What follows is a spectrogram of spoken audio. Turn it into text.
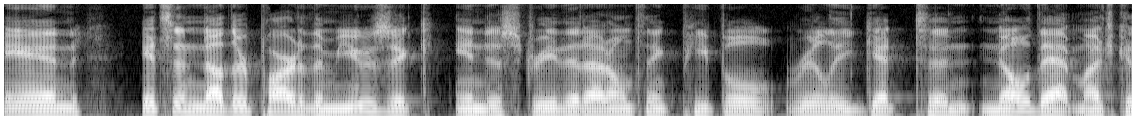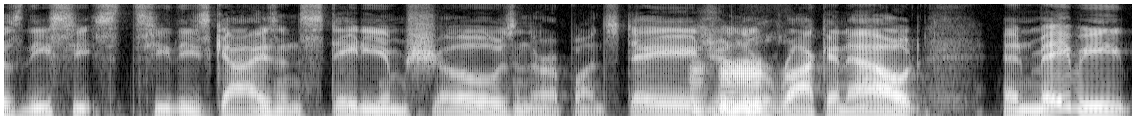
And it's another part of the music industry that I don't think people really get to know that much because these see, see these guys in stadium shows and they're up on stage and Mhm. they're rocking out, and maybe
